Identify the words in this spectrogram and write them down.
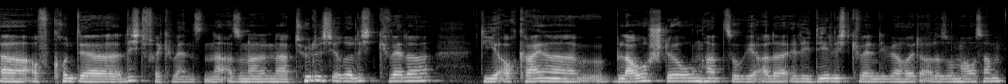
Äh, aufgrund der Lichtfrequenzen. Ne? Also eine natürlichere Lichtquelle, die auch keine Blaustörung hat, so wie alle LED-Lichtquellen, die wir heute alle so im Haus haben,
